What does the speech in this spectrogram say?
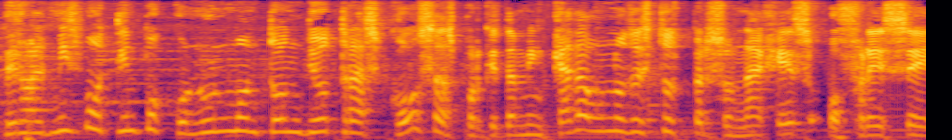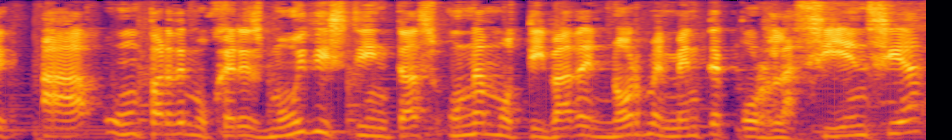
pero al mismo tiempo con un montón de otras cosas, porque también cada uno de estos personajes ofrece a un par de mujeres muy distintas, una motivada enormemente por la ciencia,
